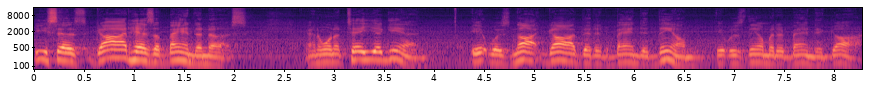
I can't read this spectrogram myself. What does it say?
He says, God has abandoned us. And I want to tell you again, it was not God that had abandoned them, it was them that abandoned God.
